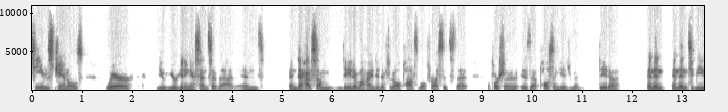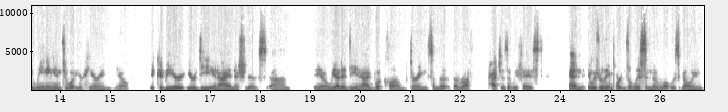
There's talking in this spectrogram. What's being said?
teams channels where you you're getting a sense of that. And and to have some data behind it if at all possible for us it's that a portion of it is that pulse engagement data. And then and then to be leaning into what you're hearing you know it could be your your d&i initiatives. Um, you know we had a d&i book club during some of the, the rough patches that we faced. And it was really important to listen to what was going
